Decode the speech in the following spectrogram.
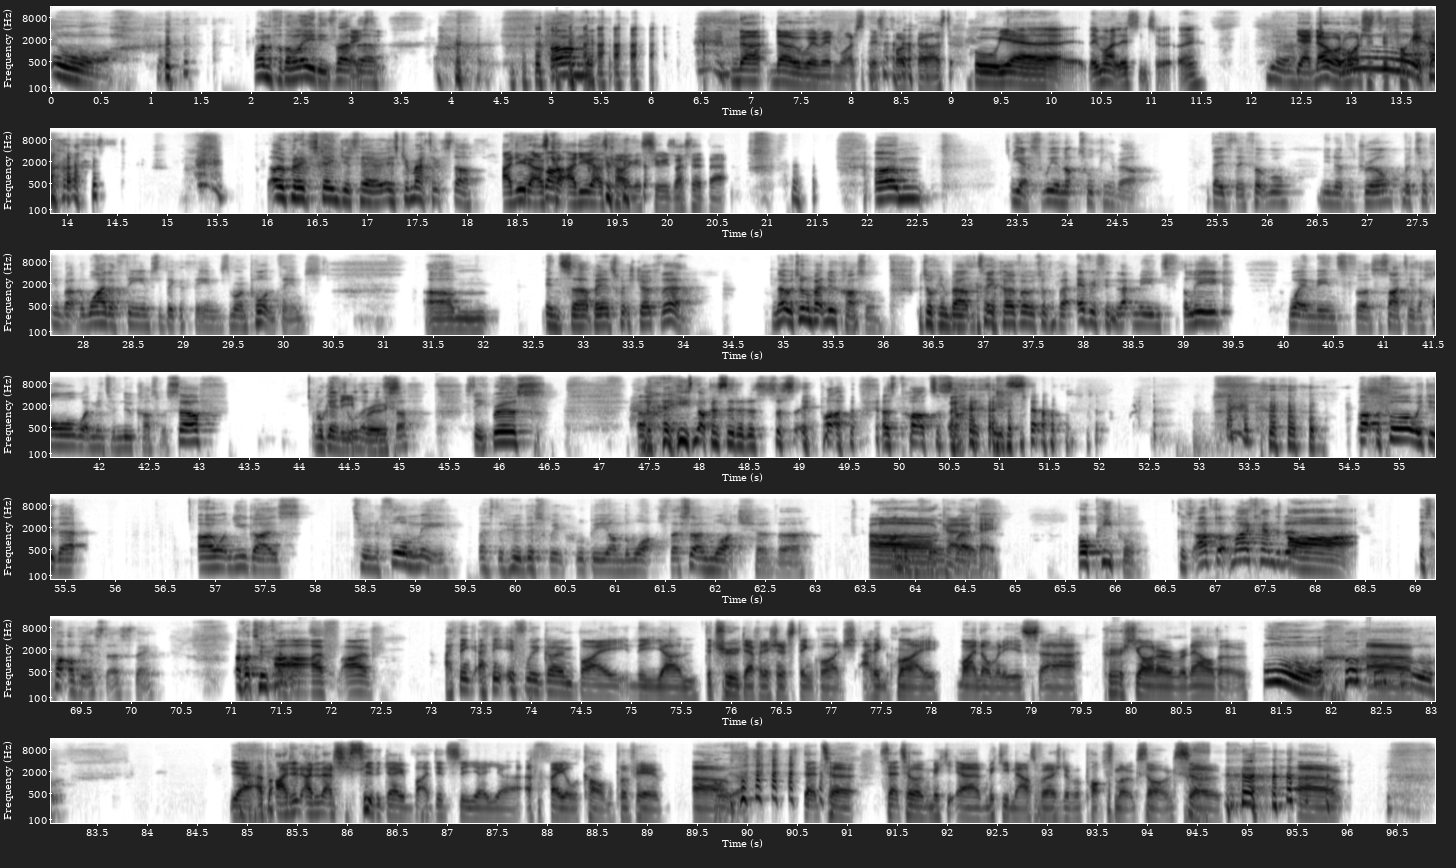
Oh, one for the ladies right Tasty. there. um, no, no women watch this podcast. oh yeah, they might listen to it though. yeah. Yeah, no one watches this podcast. Open exchanges here. It's dramatic stuff. I knew that was. But- co- I knew that was coming as soon as I said that. Um, yes, we are not talking about day-to-day football. You know the drill. We're talking about the wider themes, the bigger themes, the more important themes. Um, insert bait and switch joke there. No, we're talking about Newcastle. We're talking about the takeover. we're talking about everything that means for the league, what it means for society as a whole, what it means for Newcastle itself. We'll get Steve into all that good stuff. Steve Bruce. Uh, he's not considered as, soc- part, as part of society itself. But before we do that, I want you guys to inform me as to who this week will be on the watch, that certain watch of uh, Oh, okay, players. okay. or people. Because I've got my candidate. Oh, It's quite obvious the thing. I've got two candidates. I've, I've, I think, I think if we're going by the um the true definition of stinkwatch, I think my my nominee is uh Cristiano Ronaldo. Ooh. Um, Yeah, I, I didn't, I didn't actually see the game, but I did see a uh, a fail comp of him. oh, Um, yeah. set to set to a Mickey uh, Mickey Mouse version of a Pop Smoke song. So um,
